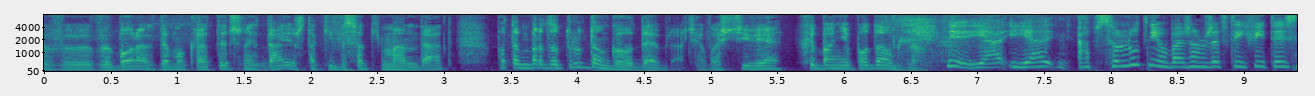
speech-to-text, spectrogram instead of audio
w wyborach demokratycznych dajesz taki wysoki mandat, potem bardzo trudno go odebrać, a właściwie chyba niepodobna. Nie, ja, ja absolutnie uważam, że w tej chwili to jest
